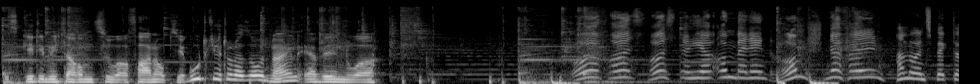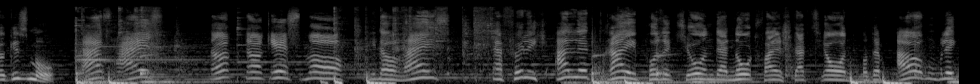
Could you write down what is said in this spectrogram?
es geht ihm nicht darum zu erfahren, ob es ihr gut geht oder so. Nein, er will nur... Rufus, musst du hier unbedingt rumschnüffeln? Hallo, Inspektor Gizmo. Das heißt, Dr. Gizmo, wie du weißt, erfülle ich alle drei Positionen der Notfallstation. Und im Augenblick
